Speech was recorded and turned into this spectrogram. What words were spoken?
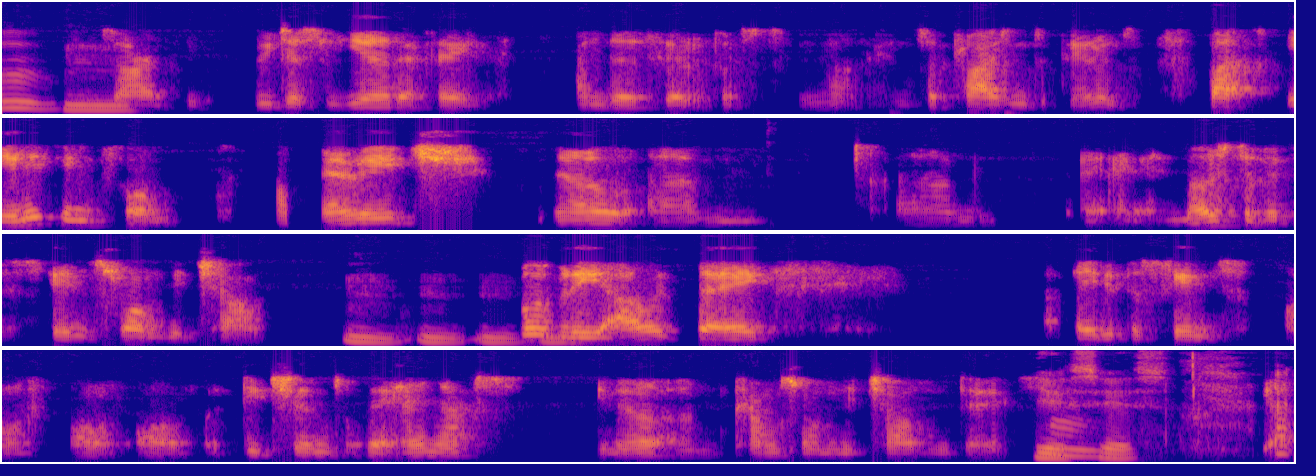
mm. anxiety. We just hear that they under therapists, you know, and surprising to parents. But anything from, from marriage, you know, um, um, and, and, most of it stems from the child. Mm, mm, mm, Probably, I would say, 80% of, of, of addictions or the hang-ups, you know, um, comes from the childhood days. Yes, mm. yes. Yeah.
